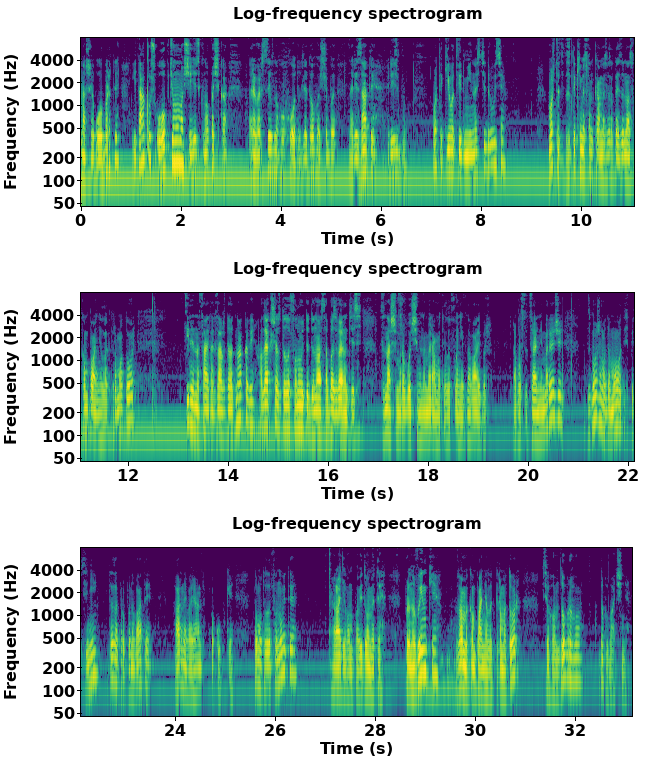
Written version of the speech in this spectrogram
наші оберти. І також у Optimum ще є кнопочка реверсивного ходу для того, щоб нарізати різьбу. От такі от відмінності, друзі. Можете за такими станками звертатись до нас в компанію Електромотор. Ціни на сайтах завжди однакові, але якщо зателефонуєте до нас або звернетесь за нашими робочими номерами телефонів на Viber або в соціальній мережі, зможемо домовитись по ціні та запропонувати гарний варіант покупки. Тому телефонуйте, раді вам повідомити про новинки. З вами компанія Електромотор. Всього вам доброго, до побачення.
